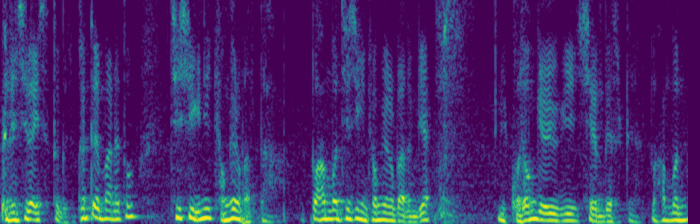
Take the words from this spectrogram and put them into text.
그런 시대가 있었던 거죠. 그때만 해도 지식인이 존경을 받다. 또 한 번 지식인 존경을 받은 게 고등교육이 실행됐을 때, 또 한 번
